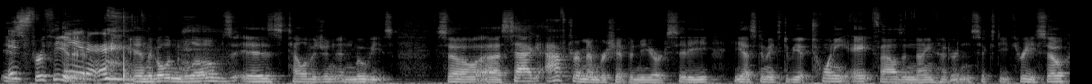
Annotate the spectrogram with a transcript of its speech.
is, is for theater, theater. and the Golden Globes is television and movies. So, uh, SAG AFTRA membership in New York City, he estimates to be at 28,963. So,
